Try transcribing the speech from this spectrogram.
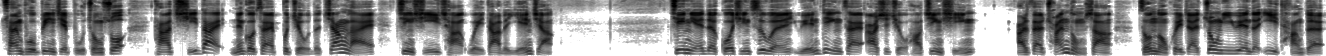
川普并且补充说，他期待能够在不久的将来进行一场伟大的演讲。今年的国情咨文原定在二十九号进行，而在传统上，总统会在众议院的议堂的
